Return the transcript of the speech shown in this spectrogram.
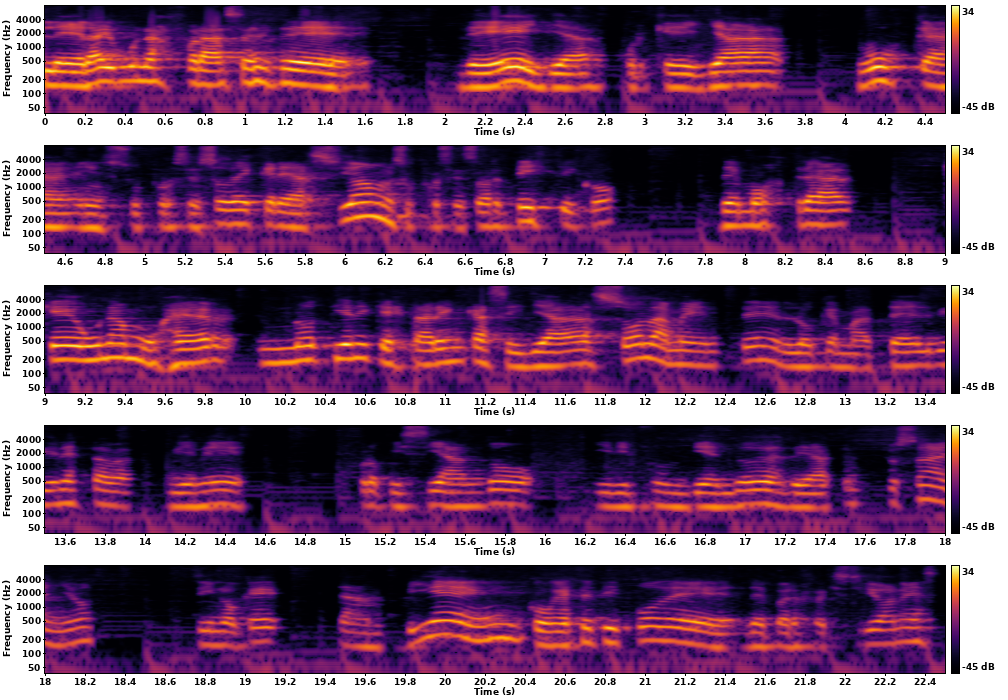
leer algunas frases de, de ella, porque ella busca en su proceso de creación, en su proceso artístico, demostrar que una mujer no tiene que estar encasillada solamente en lo que Mattel viene, viene propiciando y difundiendo desde hace muchos años, sino que también con este tipo de, de perfecciones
